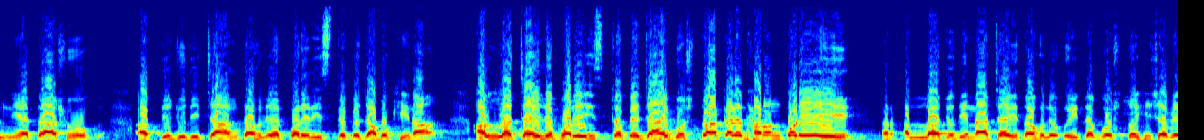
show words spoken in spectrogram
দুনিয়াতে আসুক? আপনি যদি চান তাহলে এর পরের স্টেপে যাব কিনা আল্লাহ চাইলে পরে স্টেপে যায় গোস্ত আকারে ধারণ করে। আর আল্লাহ যদি না চাই তাহলে ওইটা গোস্ত হিসাবে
